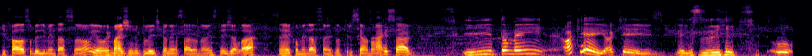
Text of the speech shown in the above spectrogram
que fala sobre alimentação, e eu imagino que o leite condensado não esteja lá, essas recomendações nutricionais, sabe? E também, ok, ok, eles o,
